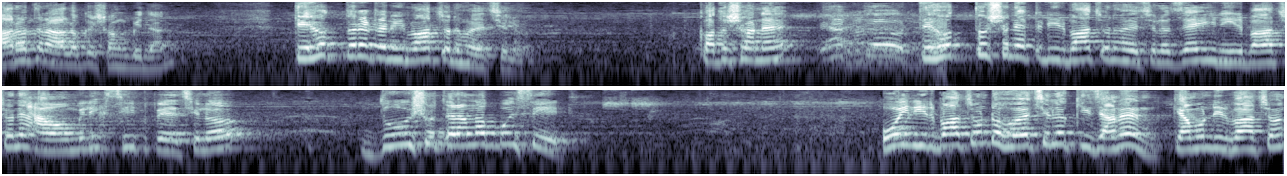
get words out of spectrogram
ভারতের আলোকে সংবিধান। তেহত্তরে একটা নির্বাচন হয়েছিল। কত সনে? তেহত্তর সনে একটা নির্বাচন হয়েছিল, যেই নির্বাচনে আওয়ামী লীগ সিট পেয়েছিল দুইশো তিরানব্বই সিট। ওই নির্বাচনটা হয়েছিল কি জানেন? কেমন নির্বাচন?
